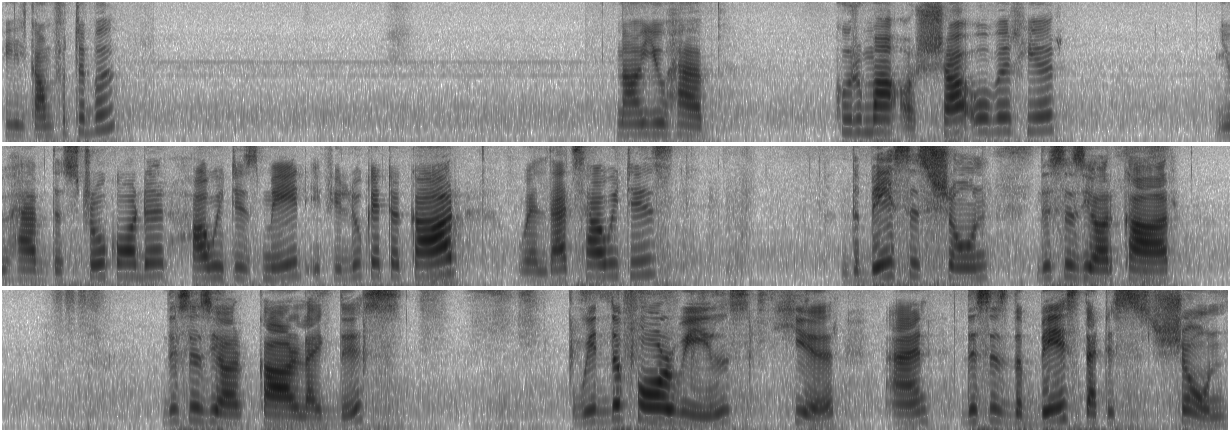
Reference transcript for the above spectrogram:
feel comfortable. Now, you have kurma or sha over here, you have the stroke order, how it is made. If you look at a car, well that is how it is. The base is shown, this is your car, this is your car like this with the four wheels here and this is the base that is shown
